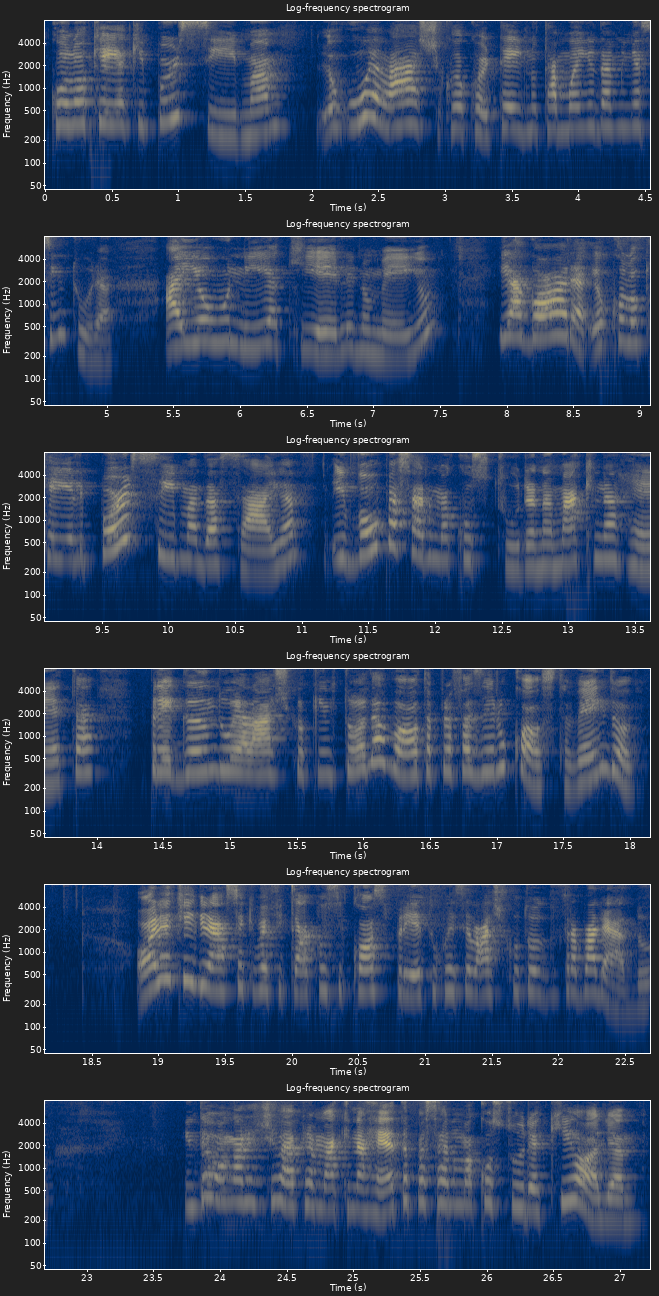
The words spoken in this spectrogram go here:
Coloquei aqui por cima, eu, o elástico eu cortei no tamanho da minha cintura. Aí, eu uni aqui ele no meio e agora, eu coloquei ele por cima da saia e vou passar uma costura na máquina reta, pregando o elástico aqui em toda a volta pra fazer o cos, tá vendo? Olha que graça que vai ficar com esse cos preto, com esse elástico todo trabalhado. Então, agora a gente vai pra máquina reta, passar uma costura aqui, olha,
